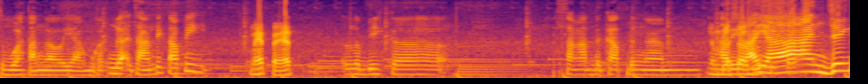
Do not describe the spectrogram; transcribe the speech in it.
sebuah tanggal yang bukan nggak cantik tapi Mepet. lebih ke sangat dekat dengan 16 hari Agustus, raya Pak. anjing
